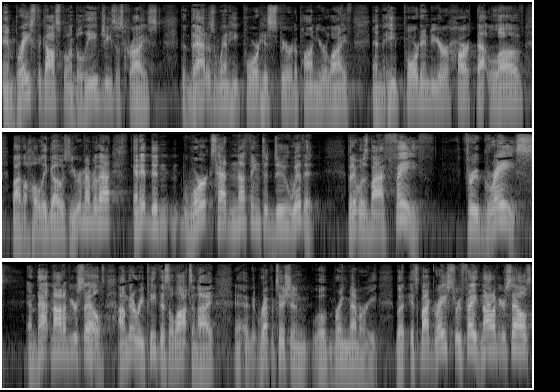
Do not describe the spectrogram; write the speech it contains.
embraced the gospel and believed Jesus Christ, then that is when He poured His Spirit upon your life and He poured into your heart that love by the Holy Ghost. Do you remember that? And it didn't, works had nothing to do with it, but it was by faith through grace and that not of yourselves. I'm going to repeat this a lot tonight. Uh, repetition will bring memory. But it's by grace through faith, not of yourselves,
